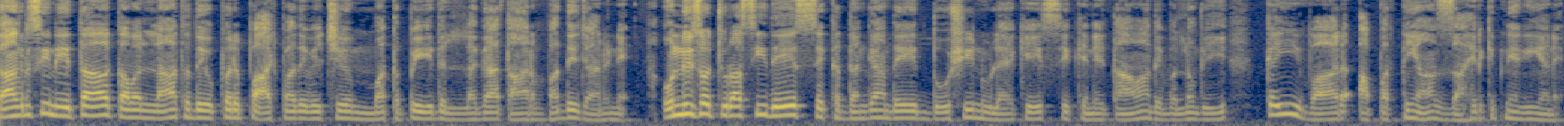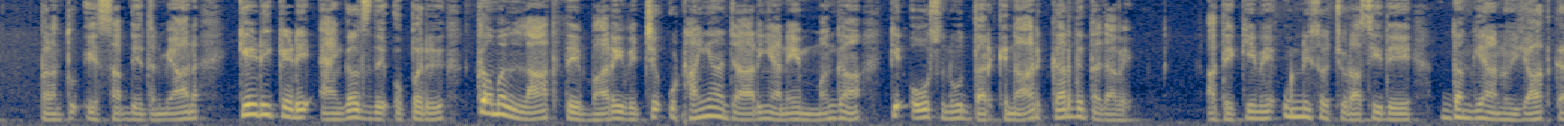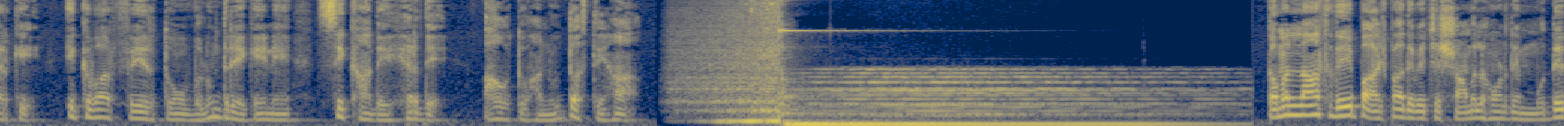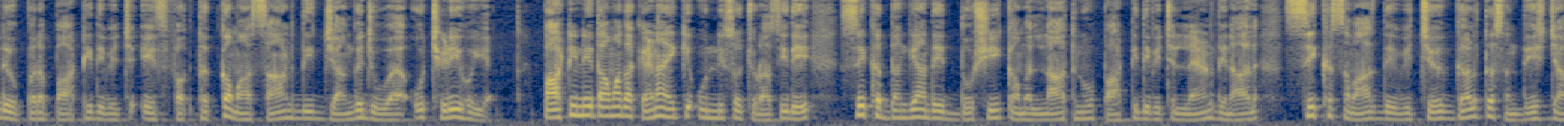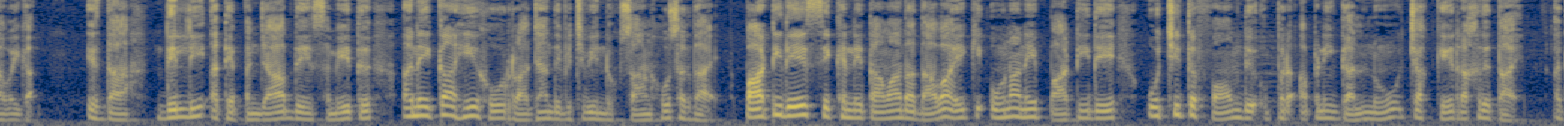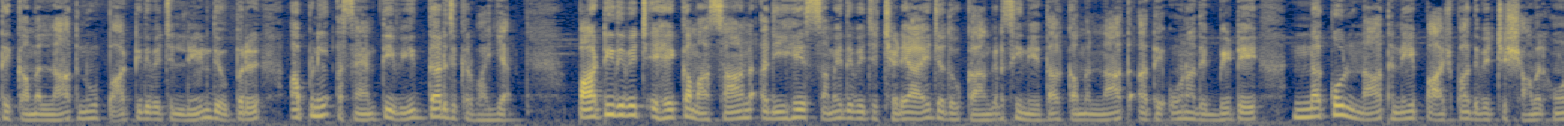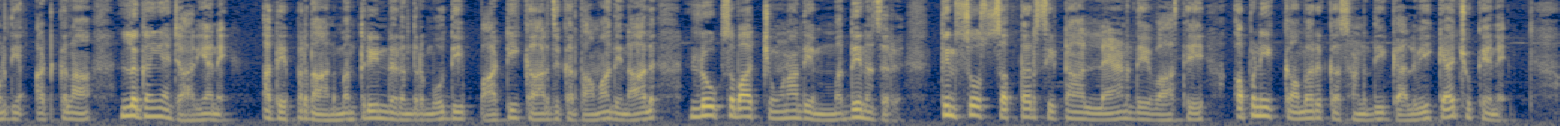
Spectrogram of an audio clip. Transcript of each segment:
ਕਾਂਗਰਸੀ ਨੇਤਾ ਕਮਲਨਾਥ ਦੇ ਉੱਪਰ ਭਾਜਪਾ ਦੇ ਵਿੱਚ ਮਤਭੇਦ ਲਗਾਤਾਰ ਵਧਦੇ ਜਾ ਰਹੇ ਨੇ। 1984 ਦੇ ਸਿੱਖ ਦੰਗਿਆਂ ਦੇ ਦੋਸ਼ੀ ਨੂੰ ਲੈ ਕੇ ਸਿੱਖ ਨੇਤਾਵਾਂ ਦੇ ਵੱਲੋਂ ਵੀ ਕਈ ਵਾਰ ਆਪੱਤੀਆਂ ਜ਼ਾਹਿਰ ਕੀਤੀਆਂ ਗਈਆਂ ਨੇ। ਪਰੰਤੂ ਇਸ ਸਭ ਦੇ ਦਰਮਿਆਨ ਕਿਹੜੇ-ਕਿਹੜੇ ਐਂਗਲਸ ਦੇ ਉੱਪਰ ਕਮਲਨਾਥ ਦੇ ਬਾਰੇ ਵਿੱਚ ਉਠਾਈਆਂ ਜਾ ਰਹੀਆਂ ਨੇ ਮੰਗਾਂ ਕਿ ਉਸ ਨੂੰ ਦਰਕਿਨਾਰ ਕਰ ਦਿੱਤਾ ਜਾਵੇ ਅਤੇ ਕਿਵੇਂ 1984 ਦੇ ਦੰਗਿਆਂ ਨੂੰ ਯਾਦ ਕਰਕੇ ਇੱਕ ਵਾਰ ਫੇਰ ਤੋਂ ਵਲੁੰਦਰੇ ਗਏ ਨੇ ਸਿੱਖਾਂ ਦੇ ਹਿਰਦੇ। ਆਓ ਤੁਹਾਨੂੰ ਦੱਸਦੇ ਹਾਂ। ਕਮਲਨਾਥ ਦੇ ਭਾਜਪਾ ਦੇ ਵਿੱਚ ਸ਼ਾਮਲ ਹੋਣ ਦੇ ਮੁੱਦੇ ਦੇ ਉੱਪਰ ਪਾਰਟੀ ਦੇ ਵਿੱਚ ਇਸ ਵਕਤ ਘਮਾਸਾਨ ਦੀ ਜੰਗ ਜੋ ਹੈ, ਉਹ ਛਿੜੀ ਹੋਈ ਹੈ। ਪਾਰਟੀ ਨੇਤਾਵਾਂ ਦਾ ਕਹਿਣਾ ਹੈ ਕਿ 1984 ਦੇ ਸਿੱਖ ਦੰਗਿਆਂ ਦੇ ਦੋਸ਼ੀ ਕਮਲਨਾਥ ਨੂੰ ਪਾਰਟੀ ਦੇ ਵਿੱਚ ਲੈਣ ਦੇ ਨਾਲ ਸਿੱਖ ਸਮਾਜ ਦੇ ਵਿੱਚ ਗਲਤ ਸੰਦੇਸ਼ ਜਾਵੇਗਾ। ਇਸ ਦਾ ਦਿੱਲੀ ਅਤੇ ਪੰਜਾਬ ਦੇ ਸਮੇਤ ਅਨੇਕਾਂ ਹੀ ਹੋਰ ਰਾਜਾਂ ਦੇ ਵਿੱਚ ਵੀ ਨੁਕਸਾਨ ਹੋ ਸਕਦਾ ਹੈ। ਪਾਰਟੀ ਦੇ ਸਿੱਖ ਨੇਤਾਵਾਂ ਦਾ ਦਾਅਵਾ ਹੈ ਕਿ ਉਹਨਾਂ ਨੇ ਪਾਰਟੀ ਦੇ ਉਚਿਤ ਫਾਰਮ ਦੇ ਉੱਪਰ ਆਪਣੀ ਗੱਲ ਨੂੰ ਚੱਕ ਕੇ ਰੱਖ ਦਿੱਤਾ ਹੈ ਅਤੇ ਕਮਲਨਾਥ ਨੂੰ ਪਾਰਟੀ ਦੇ ਵਿੱਚ ਲੈਣ ਦੇ ਉੱਪਰ ਆਪਣੀ ਅਸਹਿਮਤੀ ਵੀ ਦਰਜ ਕਰਵਾਈ ਹੈ। ਪਾਰਟੀ ਦੇ ਵਿੱਚ ਇਹ ਘਮਾਸਾਨ ਅਜਿਹੇ ਸਮੇਂ ਦੇ ਵਿੱਚ ਛਿੜਿਆ ਹੈ ਜਦੋਂ ਕਾਂਗਰਸੀ ਨੇਤਾ ਕਮਲਨਾਥ ਅਤੇ ਉਹਨਾਂ ਦੇ ਬੇਟੇ ਨਕੁਲਨਾਥ ਨੇ ਭਾਜਪਾ ਦੇ ਵਿੱਚ ਸ਼ਾਮਲ ਹੋਣ ਦੀਆਂ ਅਟਕਲਾਂ ਲਗਾਈਆਂ ਜਾ ਰਹੀਆਂ ਨੇ। ਅਤੇ ਪ੍ਰਧਾਨ ਮੰਤਰੀ ਨਰਿੰਦਰ ਮੋਦੀ ਪਾਰਟੀ ਕਾਰਜਕਰਤਾਵਾਂ ਦੇ ਨਾਲ ਲੋਕ ਸਭਾ ਚੋਣਾਂ ਦੇ ਮੱਦੇਨਜ਼ਰ 370 ਸੀਟਾਂ ਲੈਣ ਦੇ ਵਾਸਤੇ ਆਪਣੀ ਕਮਰ ਕਸਣ ਦੀ ਗੱਲ ਵੀ ਕਹਿ ਚੁੱਕੇ ਨੇ।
